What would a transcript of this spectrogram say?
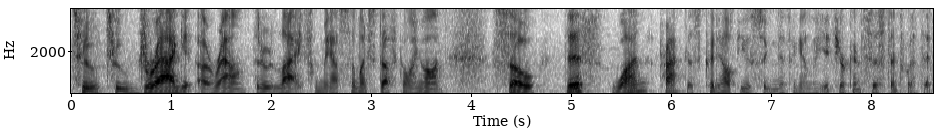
to to drag it around through life when we have so much stuff going on. So this one practice could help you significantly if you're consistent with it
